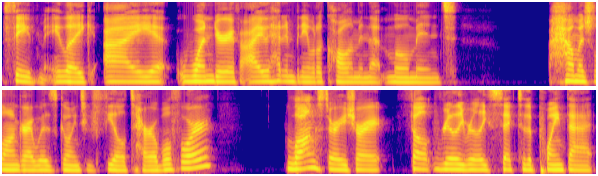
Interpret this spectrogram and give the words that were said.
saved me. Like I wonder if I hadn't been able to call him in that moment, how much longer I was going to feel terrible for. Long story short, felt really, really sick to the point that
